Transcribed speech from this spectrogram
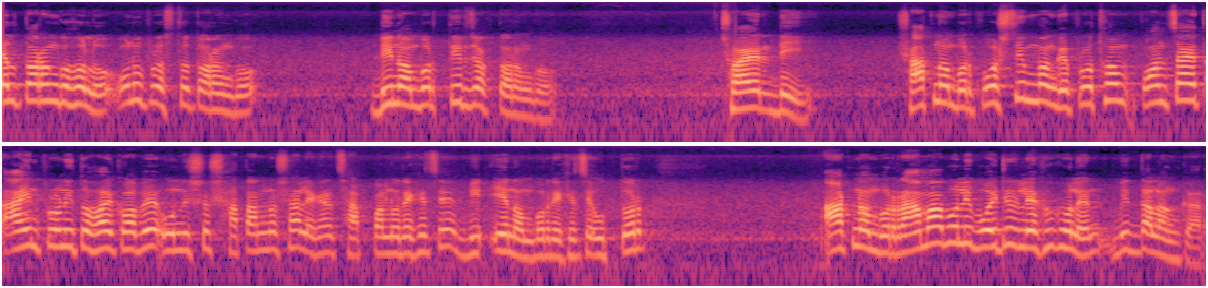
এল তরঙ্গ হলো অনুপ্রস্থ তরঙ্গ ডি নম্বর তির্যক তরঙ্গ, ছয়ের ডি। সাত নম্বর, পশ্চিমবঙ্গে প্রথম পঞ্চায়েত আইন প্রণীত হয় কবে? উনিশশো সাতান্ন সাল, এখানে ছাপ্পান্ন রেখেছে এ নম্বর রেখেছে উত্তর। আট নম্বর, রামাবলী বইটির লেখক হলেন বিদ্যালঙ্কার,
